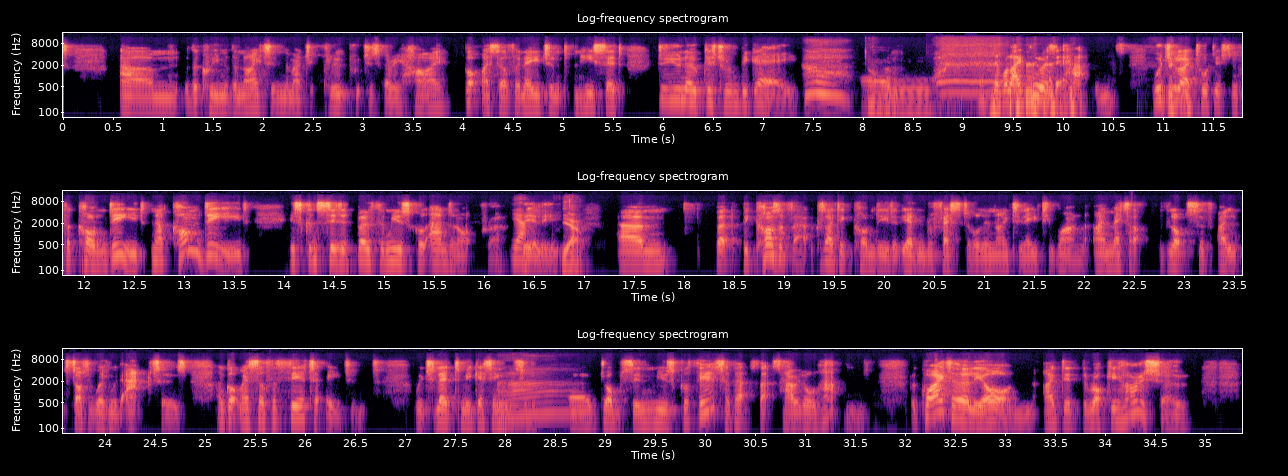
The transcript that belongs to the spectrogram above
um, the Queen of the Night in the Magic Flute, which is very high. Got myself an agent, and he said, "Do you know Glitter and Be Gay?" um, oh. I said, "Well, I do as it happens. Would you like to audition for Candide?" Now, Candide is considered both a musical and an opera, yeah. really. Yeah. Um, but because of that, because I did Candide at the Edinburgh Festival in 1981, I met up with lots of, I started working with actors and got myself a theatre agent, which led to me getting ah. sort of ah. uh, jobs in musical theatre. That's, that's how it all happened. But quite early on, I did the Rocky Horror Show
